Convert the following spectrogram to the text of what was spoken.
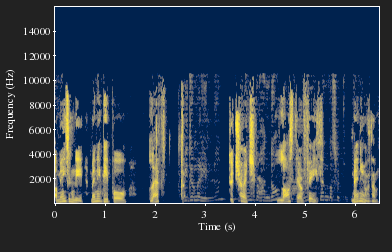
amazingly, many people left the church, lost their faith. Many of them.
